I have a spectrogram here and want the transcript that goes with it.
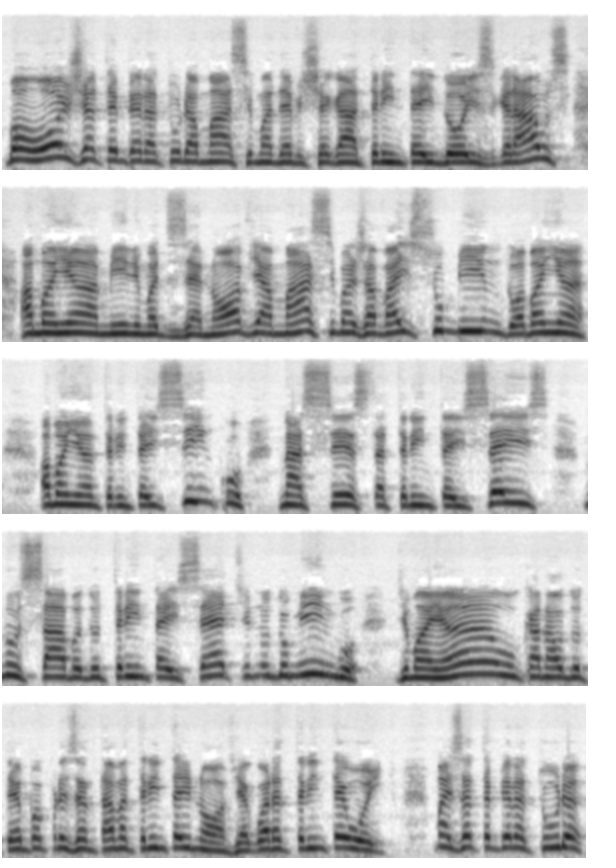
Bom, hoje a temperatura máxima deve chegar a 32 graus, amanhã a mínima 19, a máxima já vai subindo amanhã. Amanhã 35, na sexta 36, no sábado 37, no domingo de manhã o canal do tempo apresentava 39, agora 38 mas a temperatura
